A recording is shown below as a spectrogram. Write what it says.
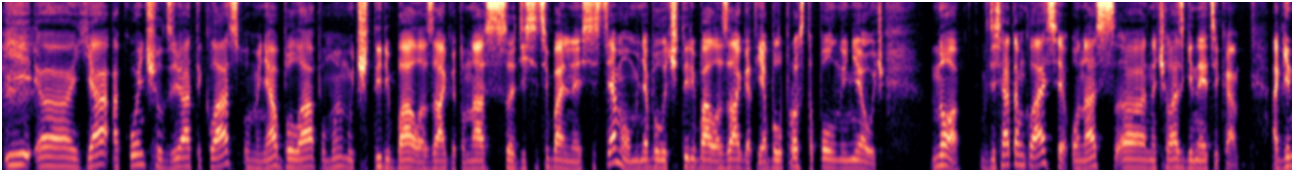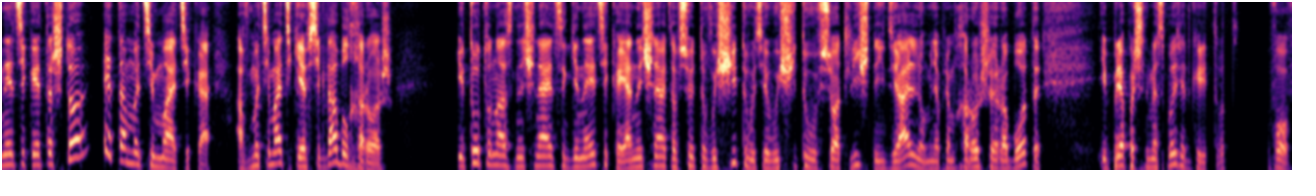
И э, я окончил девятый класс, у меня была, по-моему, 4 балла за год. У нас десятибальная система, у меня было 4 балла за год, я был просто полный неуч. Но в 10 классе у нас э, началась генетика. А генетика это что? Это математика. А в математике я всегда был хорош. И тут у нас начинается генетика, я начинаю там все это высчитывать, я высчитываю все отлично, идеально, у меня прям хорошие работы. И преподаватель на меня смотрит, говорит, вот, Вов,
